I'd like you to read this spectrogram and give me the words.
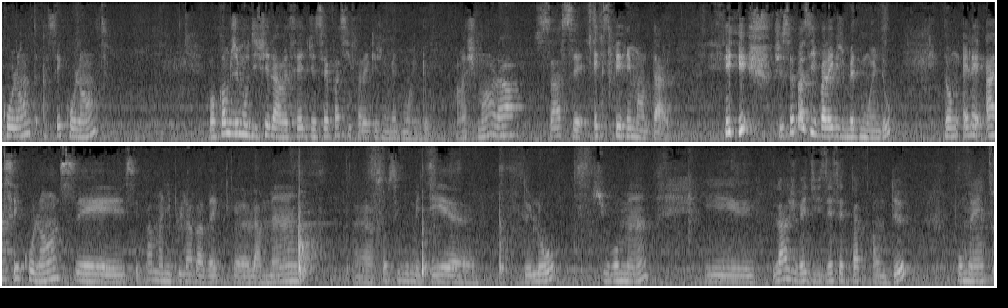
collante, assez collante. Bon, comme j'ai modifié la recette, je ne sais pas s'il fallait que je mette moins d'eau. Franchement, là, ça, c'est expérimental. je ne sais pas s'il fallait que je mette moins d'eau. Donc, elle est assez collante. C'est pas manipulable avec euh, la main. Euh, sauf si vous mettez de l'eau sur vos mains. Et là, je vais diviser cette pâte en deux pour mettre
